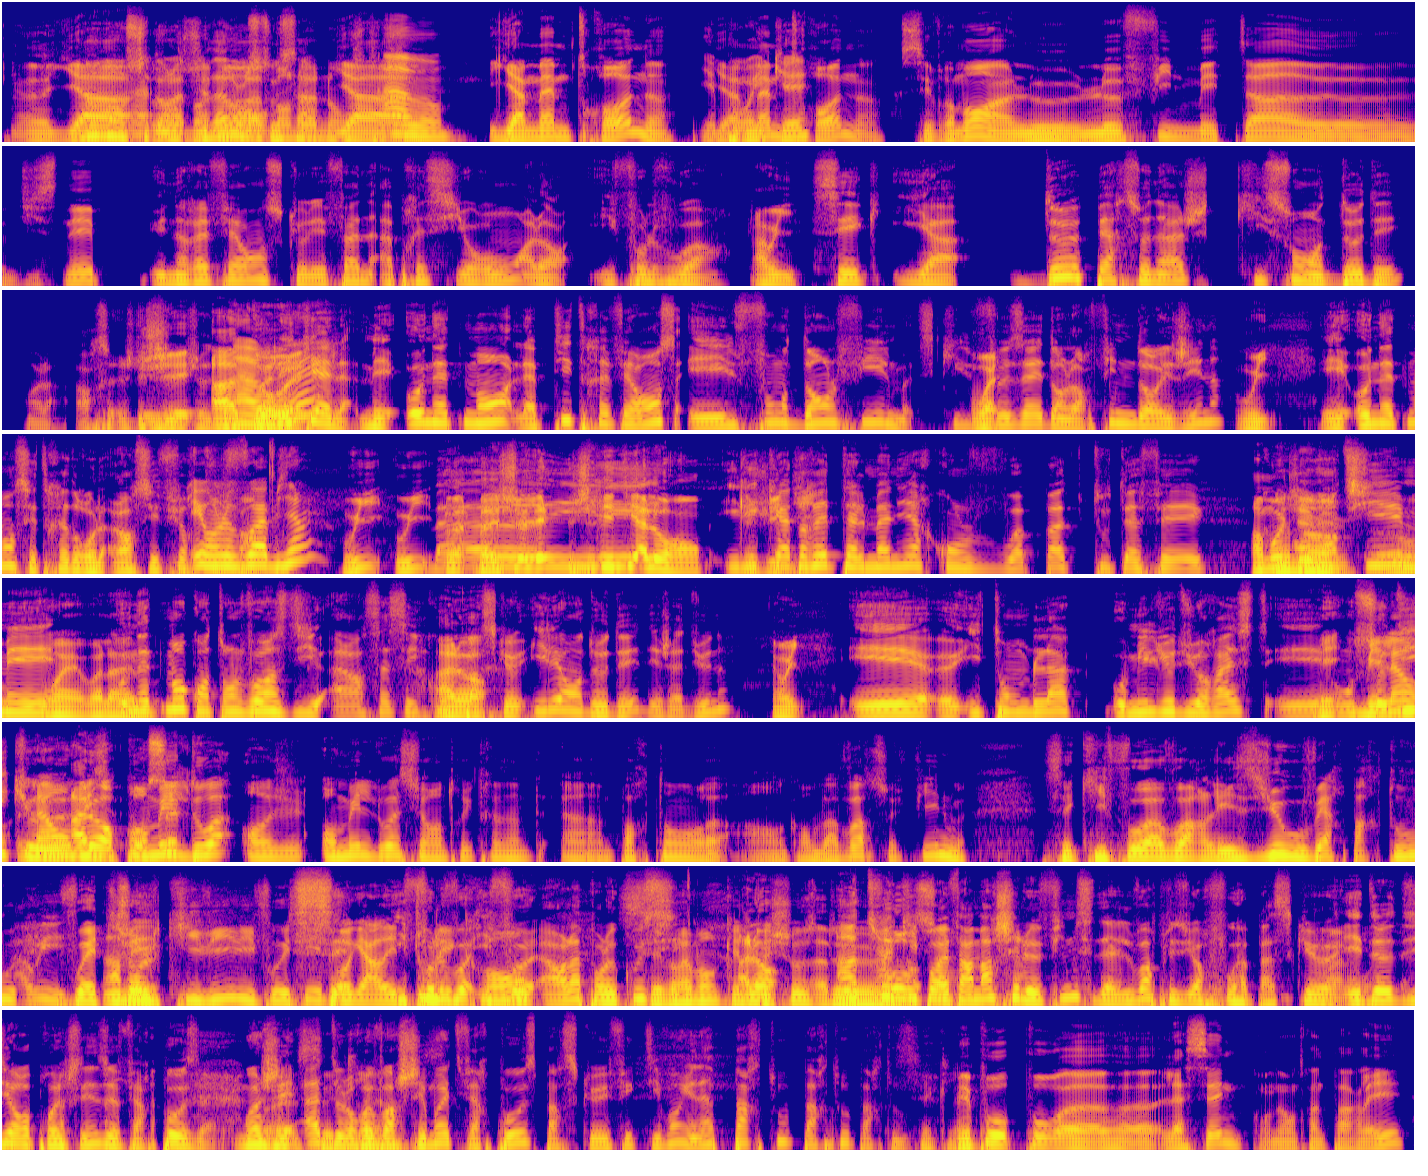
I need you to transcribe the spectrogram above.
Euh, il y a, Non, non, c'est dans la c'est bande-annonce, la tout ça. bande-annonce. il y a, Ah bon. il y a même Tron, Il y a il y a même. Tron. C'est vraiment hein, le, le film méta euh, Disney. Une référence que les fans apprécieront. Alors il faut le voir. Ah oui, C'est qu'il y a deux personnages qui sont en 2D. Voilà. Alors, je- J'ai je- je- adoré. lesquels, mais honnêtement, la petite référence et ils font dans le film ce qu'ils Ouais. faisaient dans leur film d'origine. Oui. Et honnêtement, c'est très drôle. Alors c'est furtif. Et on le hein. voit bien? Oui, oui. Bah, Bah, je l'ai il je l'ai dit à Laurent. Il est cadré dit- de telle manière qu'on le voit pas tout à fait Ah, moi, vu. entier, mais Ouais, voilà. honnêtement, quand on le voit, on se dit alors ça c'est cool Alors- parce qu'il est en 2D déjà d'une. Oui. Et euh, il tombe là au milieu du reste et Mais, on mais se là, dit que là, on, met- Alors, pour on met le doigt, on, on met le doigt sur un truc très important euh, quand on va voir ce film, c'est qu'il faut avoir les yeux ouverts partout. Ah oui. Il faut être Non, sur le qui-vive, il faut essayer de regarder il tout faut le voir- il l'écran. faut- Alors là pour le coup, C'est vraiment quelque Alors, chose de. Un truc qui Pour- pourrait faire marcher le film, c'est d'aller le voir plusieurs fois parce que Ouais, et de dire aux projectionnistes de faire pause. Moi, j'ai hâte de le revoir chez moi et de faire pause parce qu'effectivement, il y en a partout, partout, partout. Mais pour, pour euh, la scène qu'on est en train de parler,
